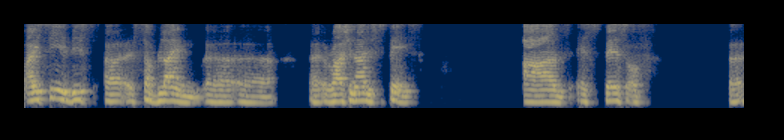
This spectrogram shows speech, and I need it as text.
i see this uh, sublime uh, uh, uh rational space as a space of uh,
